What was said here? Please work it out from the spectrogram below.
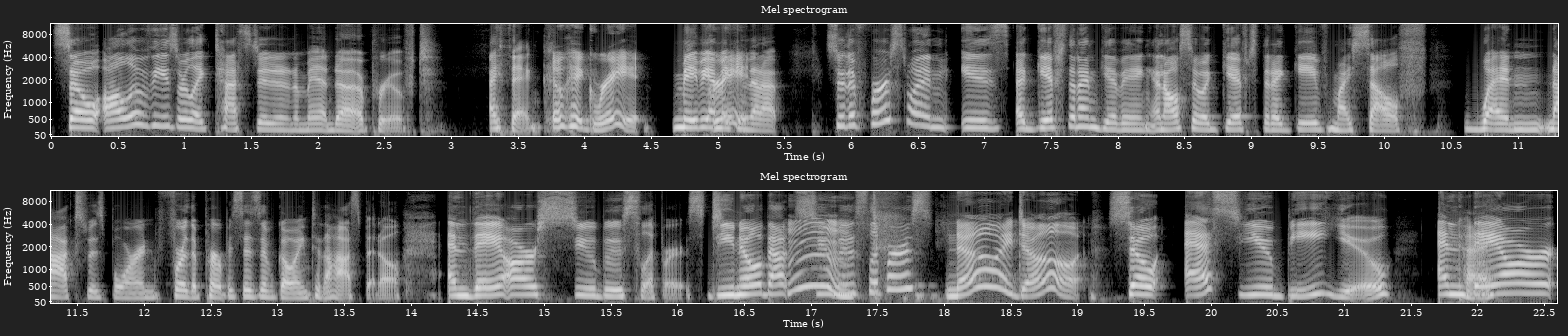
So all of these are like tested and Amanda approved, I think. Okay, great. Maybe I'm Great. making that up. So the first one is a gift that I'm giving and also a gift that I gave myself when Knox was born for the purposes of going to the hospital. And they are Subu slippers. Do you know about Mm. Subu slippers? No, I don't. So S U B U and Okay. they are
